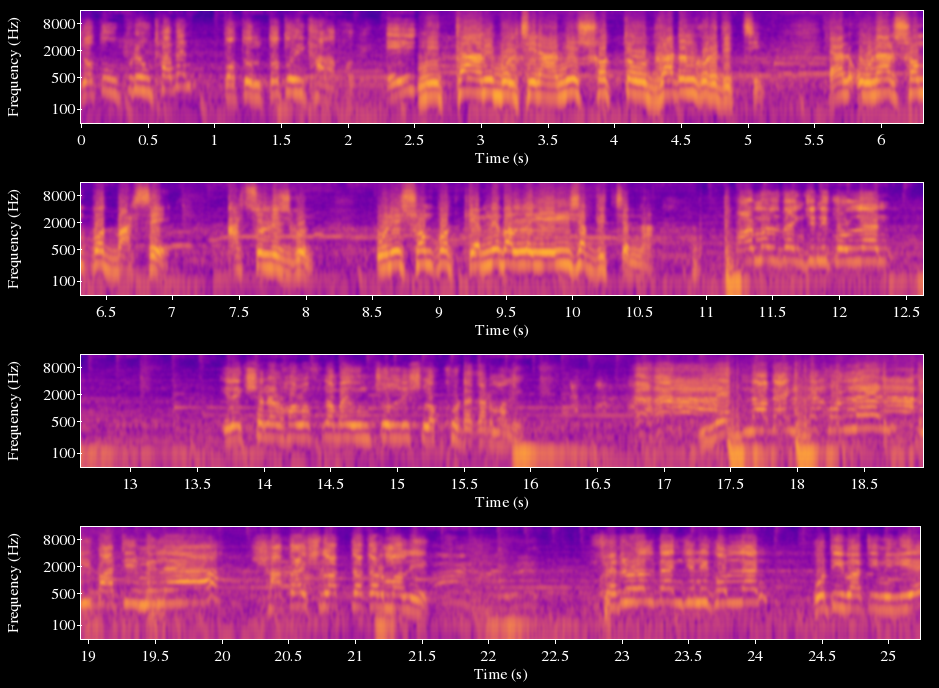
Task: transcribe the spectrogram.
যত উপরে উঠাবেন পতন ততই খারাপ হবে। এই মিথ্যা আমি বলছি না আমি সত্য উদ্ঘাটন করে দিচ্ছি। কারণ ওনার সম্পদ বাড়ছে আটচল্লিশ গুণ। উনি সম্পদ কেমনে বাড়লো এই হিসাব দিচ্ছেন না। ফার্মার্স ব্যাংক যিনি করলেন ইলেকশনের হলফনামায় উনচল্লিশ লক্ষ টাকার মালিক। মেঘনা ব্যাংকে করলেন, কি বাটি মিলে? সাতাইশ লাখ টাকার মালিক। ফেডারেল ব্যাংক যিনি করলেন, কোটি বাটি মিলিয়ে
